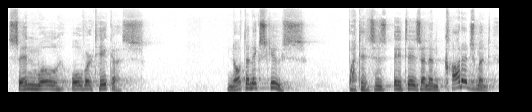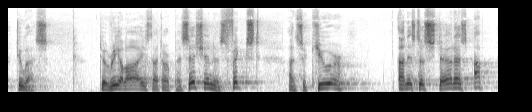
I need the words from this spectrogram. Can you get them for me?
Sin will overtake us. Not an excuse, but it is, it is an encouragement to us to realize that our position is fixed and secure, and it's to stir us up,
